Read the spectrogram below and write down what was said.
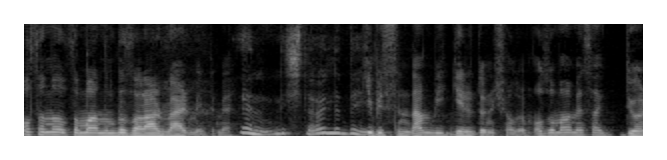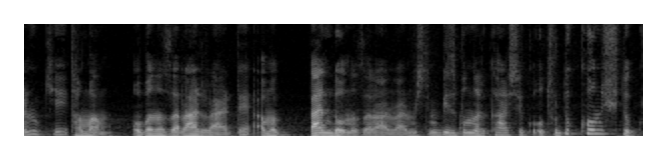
O sana zamanında zarar vermedi mi? Yani işte öyle değil. gibisinden bir geri dönüş alıyorum. O zaman mesela diyorum ki tamam o bana zarar verdi ama ben de ona zarar vermiştim. Biz bunları karşılıklı oturduk konuştuk.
